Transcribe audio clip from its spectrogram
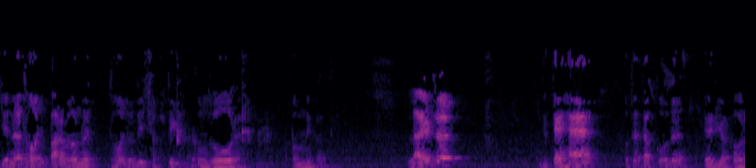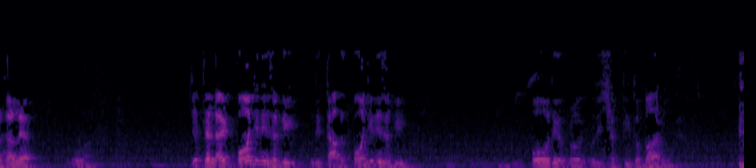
ਜਿੰਨਾ ਥੋਂ 'ਚ ਭਰਮ ਉਹਨੇ ਥੋਂ 'ਚ ਉਹਦੀ ਸ਼ਕਤੀ ਕਮਜ਼ੋਰ ਹੈ ਕੰਮ ਨਹੀਂ ਕਰਦੀ। ਲਾਈਟ ਜਿੱਥੇ ਹੈ ਉੱਥੇ ਤੱਕ ਉਹਦੇ ਏਰੀਆ ਕਵਰ ਕਰ ਲਿਆ। ਜਿੱਥੇ ਲਾਈਟ ਪਹੁੰਚ ਨਹੀਂ ਸਕੀ ਉਹਦੀ ਤਾਕਤ ਪਹੁੰਚ ਨਹੀਂ ਸਕੀ ਉਹ ਉਹਦੀ approach, ਉਹਦੀ ਸ਼ਕਤੀ ਤੋਂ ਬਾਹਰ ਹੋ ਗਿਆ।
